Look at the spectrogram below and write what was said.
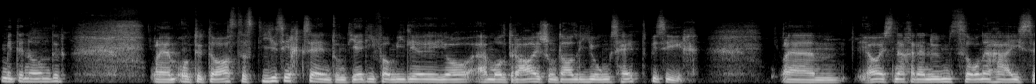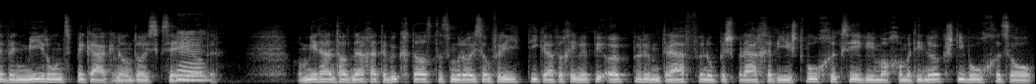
miteinander. Ähm, und durch das, dass die sich sehen und jede Familie ja einmal dran ist und alle Jungs hat bei sich, ähm, ja, ist es nachher auch nicht mehr so eine heisse, wenn wir uns begegnen und uns sehen, mhm. oder? Und wir haben halt nachher wirklich das, dass wir uns am Freitag einfach immer bei jemandem treffen und besprechen, wie ist die Woche gewesen, wie machen wir die nächste Woche so.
